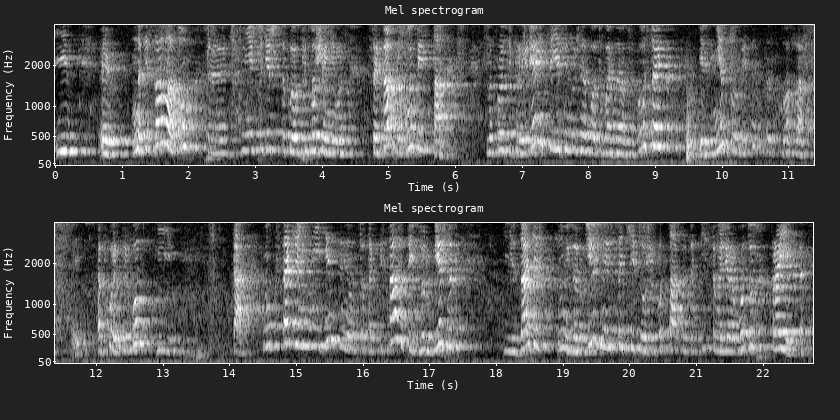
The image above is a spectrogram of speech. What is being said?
И написала о том, в ней содержится такое предложение, вот «Сайкап работает так». В запросе проверяется, если нужна работа база другого сайта, если нет, то это бла-бла. Обходит привод и... Да, ну, кстати, они не единственные, кто так писал, это и в зарубежных издательств, ну и зарубежные статьи тоже вот так вот описывали работу проекта.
